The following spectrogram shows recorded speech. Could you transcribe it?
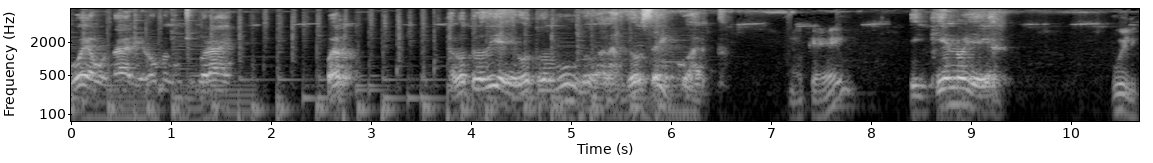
voy a votar y el hombre mucho coraje. Bueno, al otro día llegó todo el mundo a las 12 y cuarto. Ok. ¿Y quién no llega? Willy.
